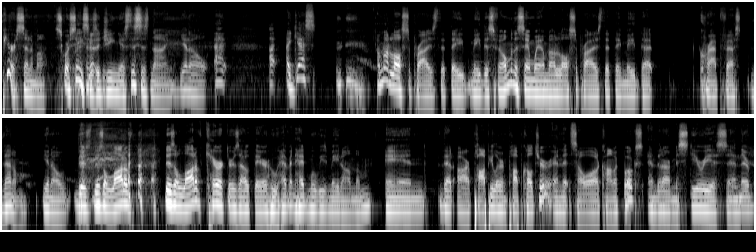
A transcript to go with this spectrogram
pure cinema. Scorsese's a genius. This is nine. You know, I, I, I guess I'm not at all surprised that they made this film in the same way I'm not at all surprised that they made that crap fest Venom. You know, there's there's a lot of there's a lot of characters out there who haven't had movies made on them and that are popular in pop culture and that sell a lot of comic books and that are mysterious and, and they're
